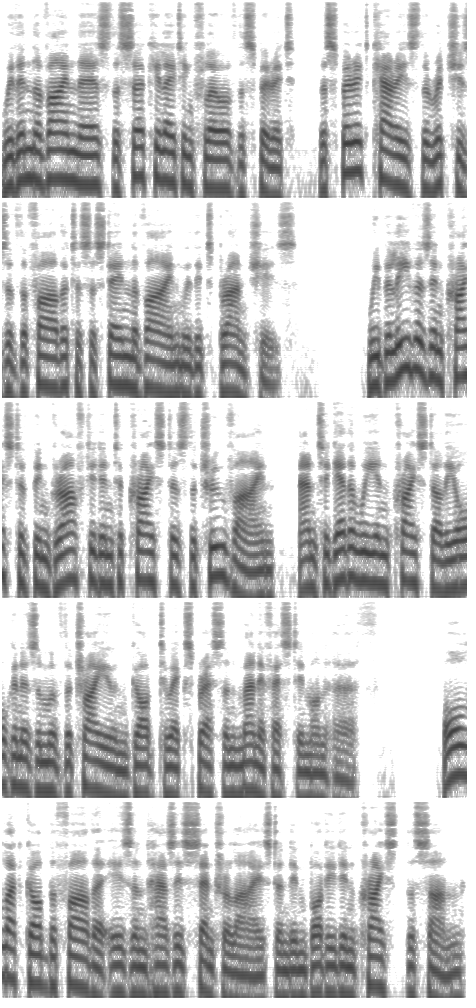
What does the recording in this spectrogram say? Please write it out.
Within the vine there's the circulating flow of the Spirit, the Spirit carries the riches of the Father to sustain the vine with its branches. We believers in Christ have been grafted into Christ as the true vine, and together we in Christ are the organism of the triune God to express and manifest Him on earth. All that God the Father is and has is centralized and embodied in Christ the Son,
